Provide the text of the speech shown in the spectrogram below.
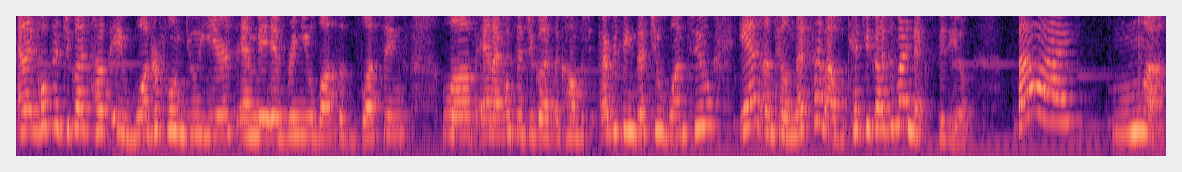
And I hope that you guys have a wonderful New Year's and may it bring you lots of blessings, love, and I hope that you guys accomplish everything that you want to. And until next time, I will catch you guys in my next video. Bye! Mwah!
